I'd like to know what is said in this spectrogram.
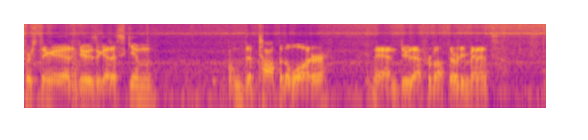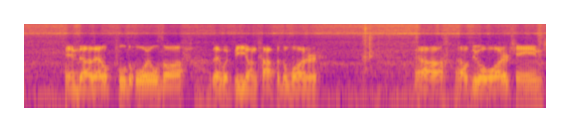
First thing we got to do is we got to skim the top of the water and do that for about 30 minutes. And uh, that'll pull the oils off that would be on top of the water. Uh, I'll do a water change.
